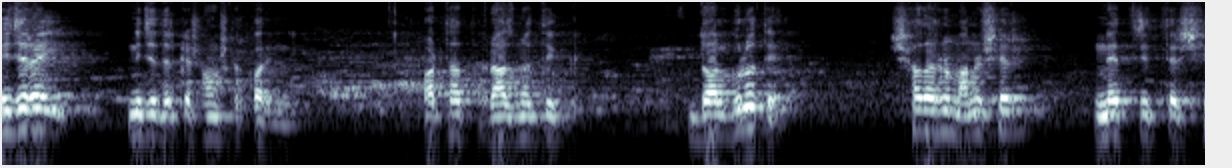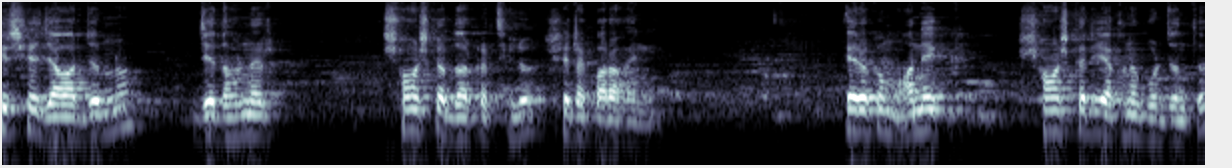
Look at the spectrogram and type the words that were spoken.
নিজেরাই নিজেদেরকে সংস্কার করেননি। অর্থাৎ রাজনৈতিক দলগুলোতে সাধারণ মানুষের নেতৃত্বের শীর্ষে যাওয়ার জন্য যে ধরনের সংস্কার দরকার ছিল সেটা করা হয়নি। এরকম অনেক সংস্কারই এখনও পর্যন্ত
